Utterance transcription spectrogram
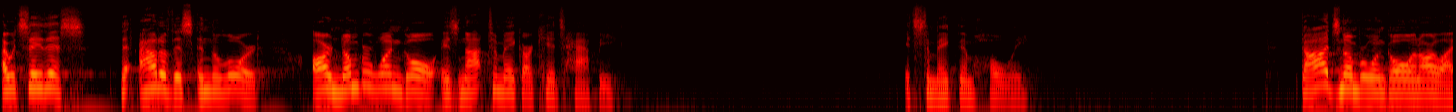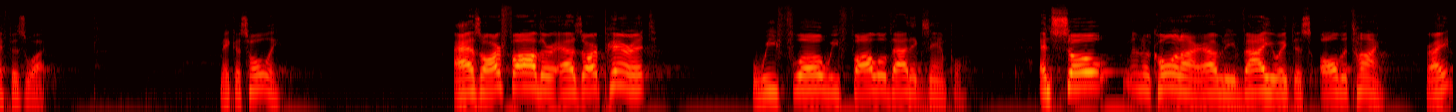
I would say this that out of this in the Lord, our number one goal is not to make our kids happy, it's to make them holy. God's number one goal in our life is what? Make us holy. As our father, as our parent, we flow, we follow that example. And so, Nicole and I are having to evaluate this all the time, right?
